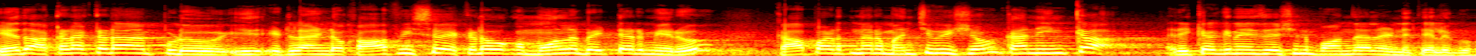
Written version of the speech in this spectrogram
ఏదో అక్కడక్కడ ఇప్పుడు ఇట్లాంటి ఒక ఆఫీసు ఎక్కడో ఒక మూలన పెట్టారు మీరు. కాపాడుతున్నారు మంచి విషయం. కానీ ఇంకా రికగ్నైజేషన్ పొందాలండి తెలుగు.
